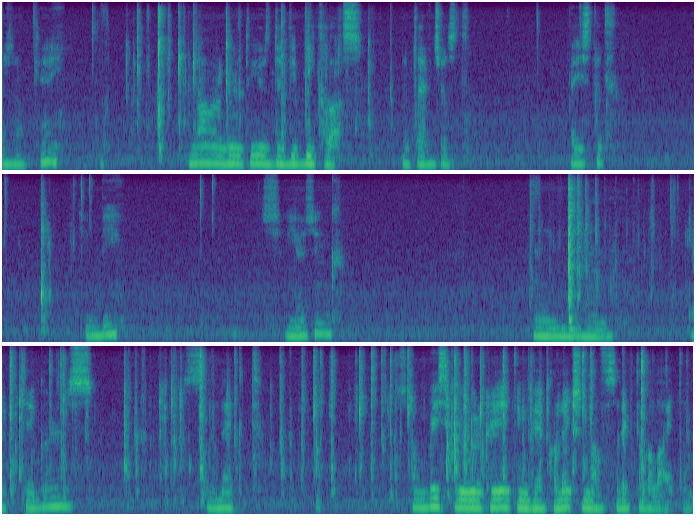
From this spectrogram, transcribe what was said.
Is okay. Now we're going to use the db class that I've just pasted. Db it's using. And, um, categories select so basically we're creating the collection of selectable item.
